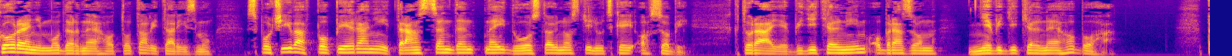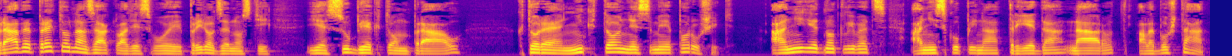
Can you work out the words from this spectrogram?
Koreň moderného totalitarizmu spočíva v popieraní transcendentnej dôstojnosti ľudskej osoby, ktorá je viditeľným obrazom neviditeľného Boha. Práve preto na základe svojej prirodzenosti je subjektom práv, ktoré nikto nesmie porušiť – ani jednotlivec, ani skupina, trieda, národ alebo štát.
